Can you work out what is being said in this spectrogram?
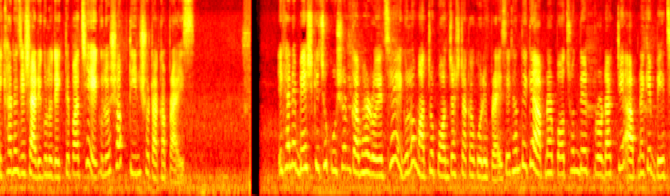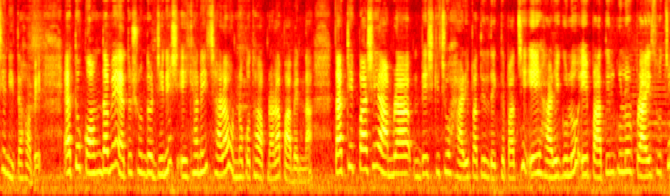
এখানে যে শাড়িগুলো দেখতে পাচ্ছি, এগুলো সব তিনশো টাকা প্রাইস। এখানে বেশ কিছু কুশন কাভার রয়েছে, এগুলো মাত্র পঞ্চাশ টাকা করে প্রাইস এখান থেকে আপনার পছন্দের প্রোডাক্টটি আপনাকে বেছে নিতে হবে। এত কম দামে এত সুন্দর জিনিস এইখানেই ছাড়া অন্য কোথাও আপনারা পাবেন না। তার ঠিক পাশে আমরা বেশ কিছু হাঁড়ি পাতিল দেখতে পাচ্ছি। এই হাঁড়িগুলো, এই পাতিলগুলোর প্রাইস হচ্ছে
